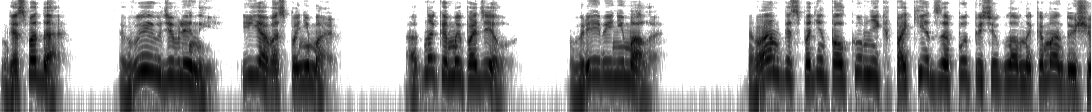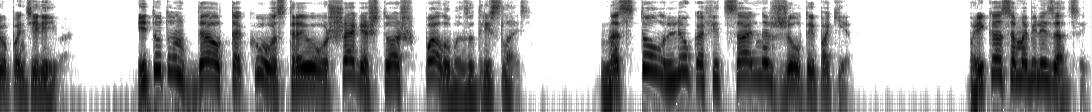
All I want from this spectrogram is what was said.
Господа, вы удивлены, и я вас понимаю. Однако мы по делу. Времени мало. Вам, господин полковник, пакет за подписью главнокомандующего Пантелеева. И тут он дал такого строевого шага, что аж палуба затряслась. На стол лег официально желтый пакет. Приказ о мобилизации.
